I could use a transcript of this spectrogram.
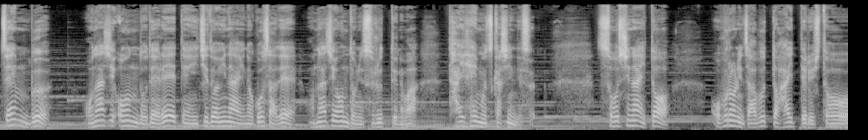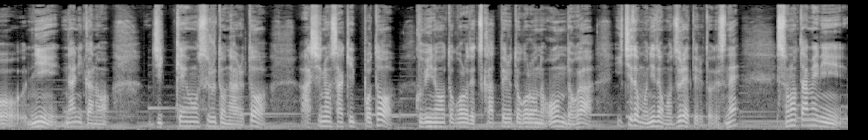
全部同じ温度で0.1度以内の誤差で同じ温度にするっていうのは大変難しいんです。そうしないと、お風呂にザブッと入ってる人に何かの実験をするとなると、足の先っぽと首のところで使ってるところの温度が1度も2度もずれてるとですね、そのために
